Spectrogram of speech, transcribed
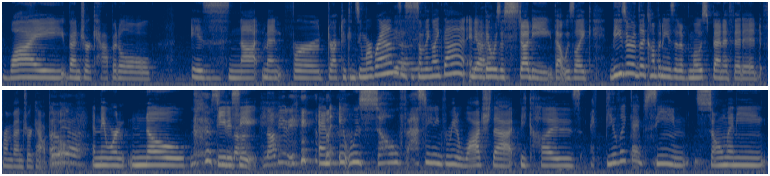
why venture capital is not meant for direct to consumer brands. Yeah, this is something like that. And yeah. there was a study that was like, these are the companies that have most benefited from venture capital. Oh, yeah. And they were no D2C. Not, not beauty. and it was so fascinating for me to watch that because I feel like I've seen so many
